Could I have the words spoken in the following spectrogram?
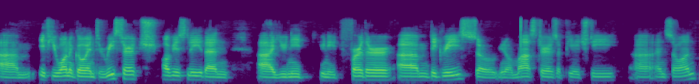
Um, if you want to go into research, obviously, then uh, you need you need further um, degrees. So you know, masters, a PhD, uh, and so on.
